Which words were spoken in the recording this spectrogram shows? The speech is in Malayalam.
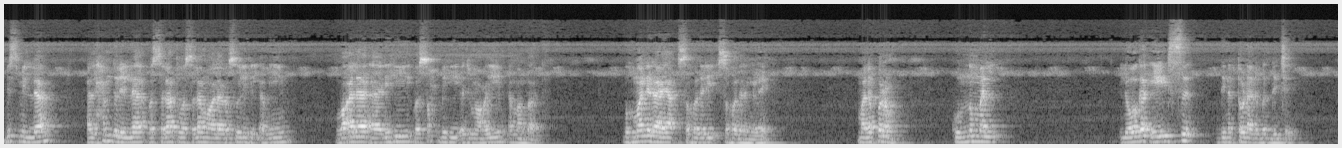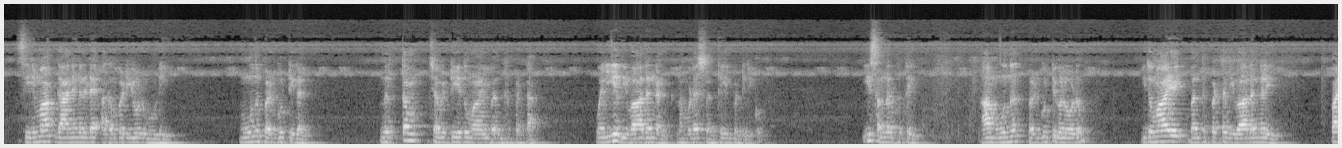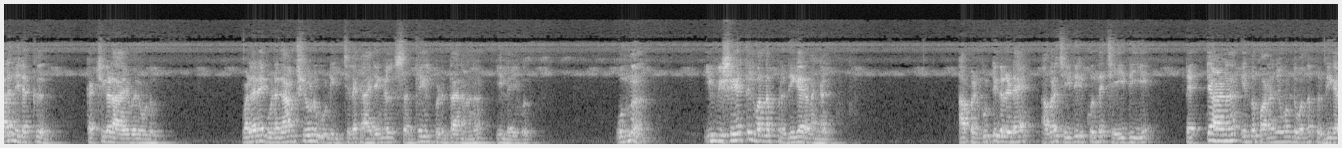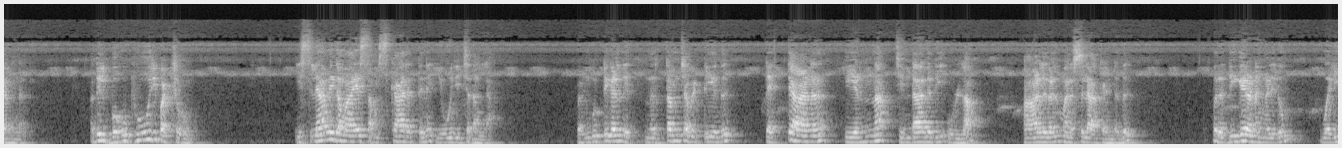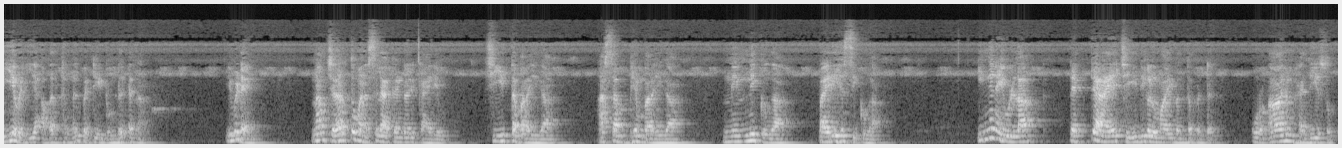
ബിസ്മില്ല അൽഹംദുലില്ല വസ്സലാത്തു വസ്സലാമു അലാ റസൂലിഹിൽ അമീൻ വഅല ആലിഹി വസഹ്ബിഹി അജ്മഈൻ അമ്മാ ബഅദ്. ബഹുമാന്യരായ സഹോദരി സഹോദരങ്ങളെ മലപ്പുറം കുന്നുമ്മൽ ലോക എയ്ഡ്സ് ദിനത്തോടനുബന്ധിച്ച് സിനിമാ ഗാനങ്ങളുടെ അകമ്പടിയോടുകൂടി മൂന്ന് പെൺകുട്ടികൾ നൃത്തം ചവിട്ടിയതുമായി ബന്ധപ്പെട്ട വലിയ വിവാദങ്ങൾ നമ്മുടെ ശ്രദ്ധയിൽപ്പെട്ടിരിക്കും. ഈ സന്ദർഭത്തിൽ ആ മൂന്ന് പെൺകുട്ടികളോടും ഇതുമായി ബന്ധപ്പെട്ട വിവാദങ്ങളിൽ പല നിലയ്ക്ക് കക്ഷികളായവരോടും വളരെ ഗുണകാംക്ഷയോടുകൂടി ചില കാര്യങ്ങൾ ശ്രദ്ധയിൽപ്പെടുത്താനാണ് ഈ ലൈവ്. ഒന്ന് ഈ വിഷയത്തിൽ വന്ന പ്രതികരണങ്ങൾ. ആ പെൺകുട്ടികളുടെ അവർ ചെയ്തിരിക്കുന്ന ചെയ്തിയെ തെറ്റാണ് എന്ന് പറഞ്ഞുകൊണ്ട് വന്ന പ്രതികരണങ്ങൾ. അതിൽ ബഹുഭൂരിപക്ഷവും ഇസ്ലാമികമായ സംസ്കാരത്തിന് യോജിച്ചതല്ല. പെൺകുട്ടികൾ നൃത്തം ചവിട്ടിയത് തെറ്റാണ് എന്ന ചിന്താഗതി ഉള്ള ആളുകൾ മനസ്സിലാക്കേണ്ടത് പ്രതികരണങ്ങളിലും വലിയ വലിയ അബദ്ധങ്ങൾ പറ്റിയിട്ടുണ്ട് എന്നാണ്. ഇവിടെ നാം ചേർത്ത് മനസ്സിലാക്കേണ്ട ഒരു കാര്യം ചീത്ത പറയുക അസഭ്യം പറയുക നിന്ദിക്കുക പരിഹസിക്കുക. ഇങ്ങനെയുള്ള തെറ്റായ ചെയ്തികളുമായി ബന്ധപ്പെട്ട് ഖുർആാനും ഹദീസും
